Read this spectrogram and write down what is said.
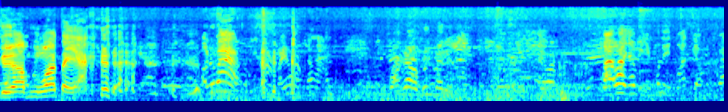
เกือบหัวแตก เอาด้วยป่ะไปนู่นทางนั้นวางแล้วขึ้นไปนี่ว่าว่าจะมีคนอีกตัวเสียว่า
